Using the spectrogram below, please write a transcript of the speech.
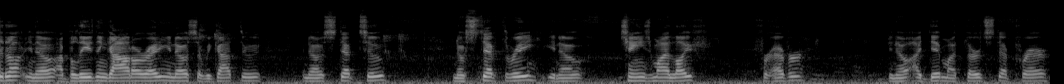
it up, you know, I believed in God already, you know. So we got through, you know, step two, you know, step three, you know, changed my life forever. You know, I did my third step prayer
